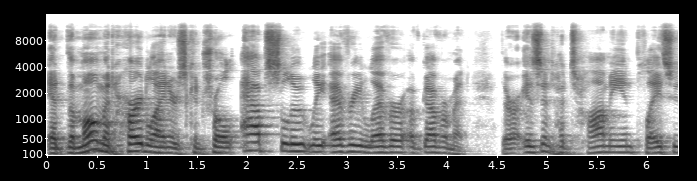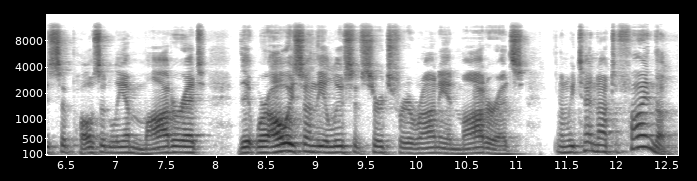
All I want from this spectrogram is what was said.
At the moment, hardliners control absolutely every lever of government. There isn't Khatami in place who's supposedly a moderate, that we're always on the elusive search for Iranian moderates, and we tend not to find them.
